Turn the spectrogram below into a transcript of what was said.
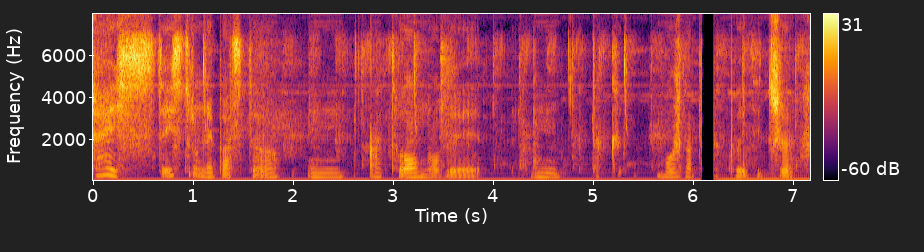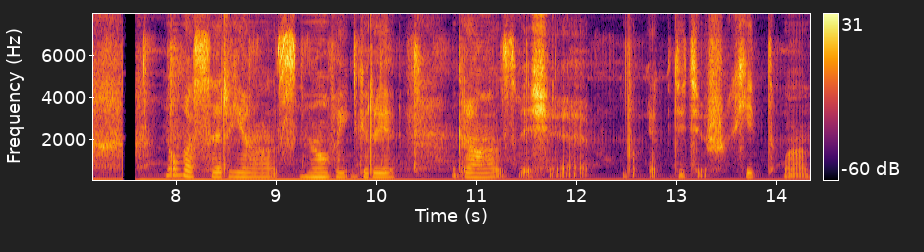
Cześć, z tej strony Pasta, mm, a to nowy, mm, tak można tak powiedzieć, że nowa seria z nowej gry. Gra zwie się, jak widzicie już Hitman,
